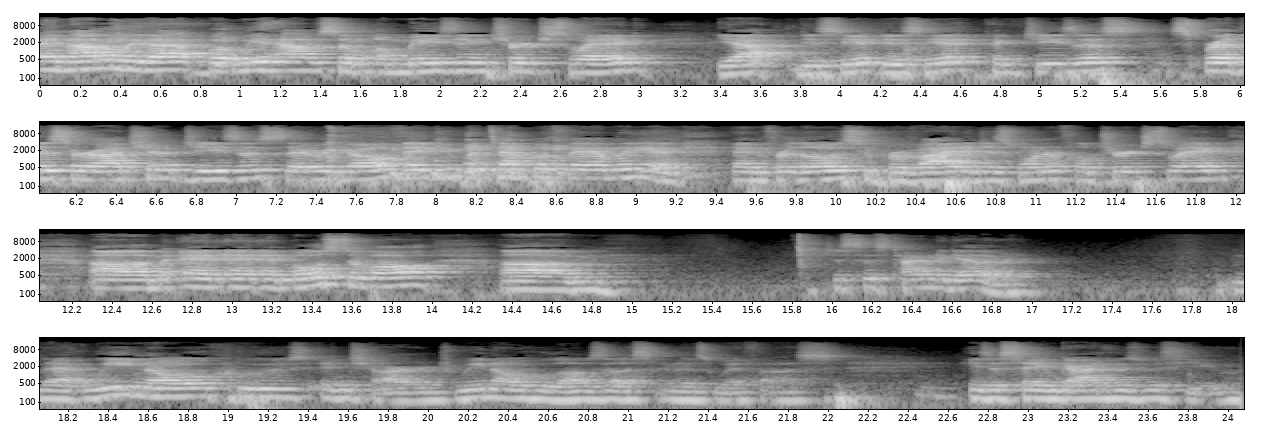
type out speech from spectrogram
and not only that, but we have some amazing church swag. Yeah, do you see it? Do you see it? Pick Jesus. Spread the sriracha, Jesus. There we go. Thank you, Potempa family, and, and for those who provided this wonderful church swag. Um, and, and, and, most of all, um, just this time together. That we know who's in charge. We know who loves us and is with us. He's the same God who's with you.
